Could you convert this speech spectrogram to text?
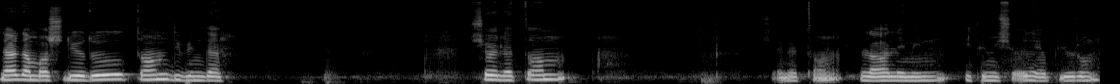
Nereden başlıyorduk? Tam dibinden. Şöyle tam şöyle tam lalemin ipimi şöyle yapıyorum.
